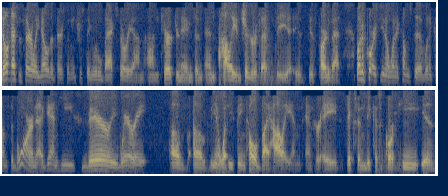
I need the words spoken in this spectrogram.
don't necessarily know that there's some interesting little backstory on on character names, and, and Holly and Sugar is that the is is part of that. But of course, you know when it comes to when it comes to Bourne, again, he's very wary of of you know what he's being told by Holly and and her aide Dixon, because of course he is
